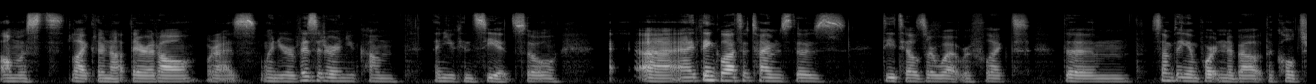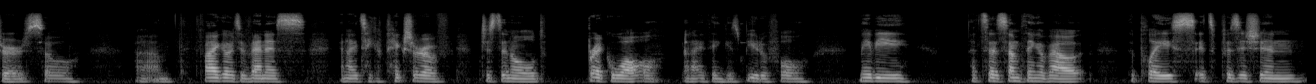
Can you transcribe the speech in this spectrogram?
almost like they're not there at all. Whereas when you're a visitor and you come, then you can see it. So uh, I think lots of times those details are what reflect the um, something important about the culture. So um, if I go to Venice and I take a picture of just an old brick wall that I think is beautiful, maybe that says something about the place, its position,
